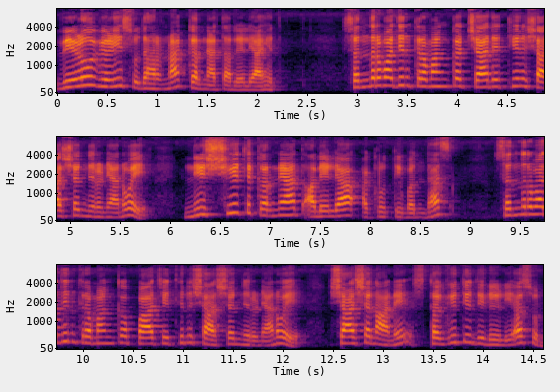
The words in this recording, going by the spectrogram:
वेळोवेळी सुधारणा करण्यात आलेल्या आहेत. संदर्भाधीन क्रमांक चार येथील शासन निर्णयान्वये निश्चित करण्यात आलेल्या आकृतीबंधास संदर्भाधीन क्रमांक पाच येथील शासन निर्णयान्वये शासनाने स्थगिती दिलेली असून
